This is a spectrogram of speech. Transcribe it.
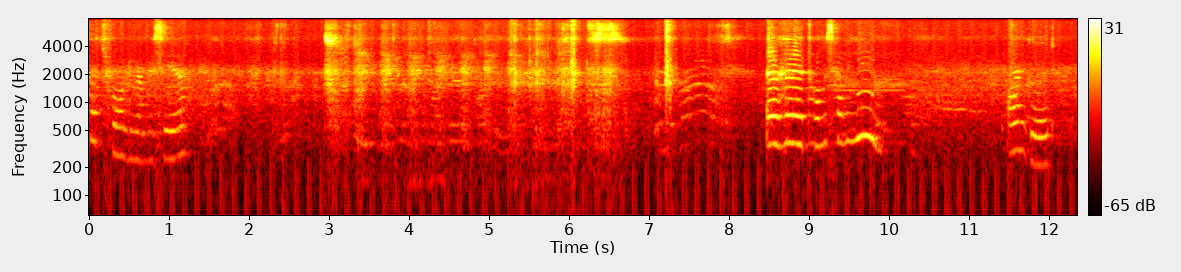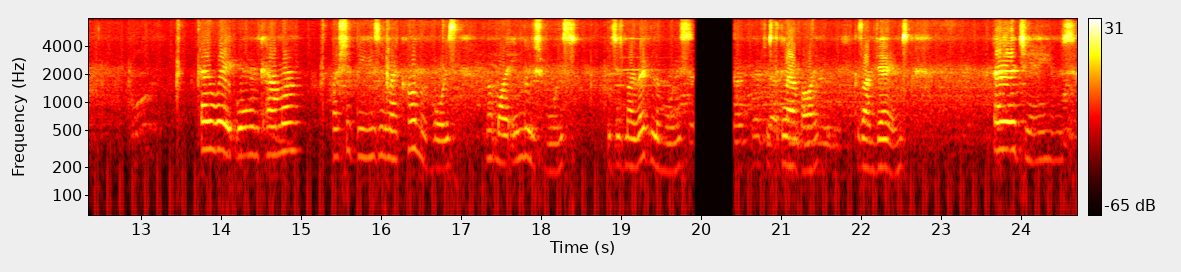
Such fond memories here. Oh, hello, Thomas. How are you? I'm good. Oh, wait, we're on camera? I should be using my camera voice, not my English voice, which is my regular voice. Just to clarify, because I'm James. Oh, James.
